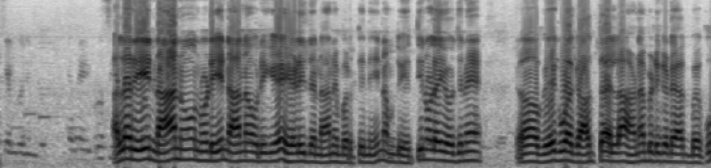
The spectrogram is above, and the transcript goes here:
ಸಿಎಂದು ನಿಮ್ದು. ಯಾಕಂದ್ರೆ ಇಬ್ರು ಅಲ್ಲ ರೀ ನಾನು ನೋಡಿ ನಾನು ಅವರಿಗೆ ಹೇಳಿದ್ದೆ ನಾನೇ ಬರ್ತೀನಿ. ನಮ್ಮದು ಎತ್ತಿನೊಳೆ ಯೋಜನೆ ಆ, ವೇಗವಾಗಿ ಆಗ್ತಾ ಇಲ್ಲ ಹಣ ಬಿಡುಗಡೆ ಆಗಬೇಕು.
